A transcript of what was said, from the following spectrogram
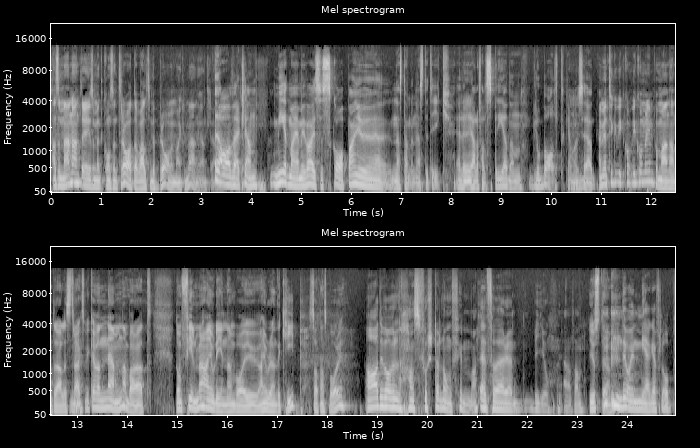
Alltså Manhunter är ju som ett koncentrat av allt som är bra med Michael Mann egentligen. Ja, verkligen. Med Miami Vice så skapar han ju nästan en estetik. Eller i alla fall spred den globalt kan man väl säga. Ja, men jag tycker vi, kom, vi kommer in på Manhunter alldeles strax. Vi kan väl nämna bara att de filmer han gjorde innan var ju, han gjorde den The Keep, Satansborg. Ja, det var väl hans första långfilm va? Eh, för eh, bio i alla fall. Just det. Det var ju en megaflopp.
